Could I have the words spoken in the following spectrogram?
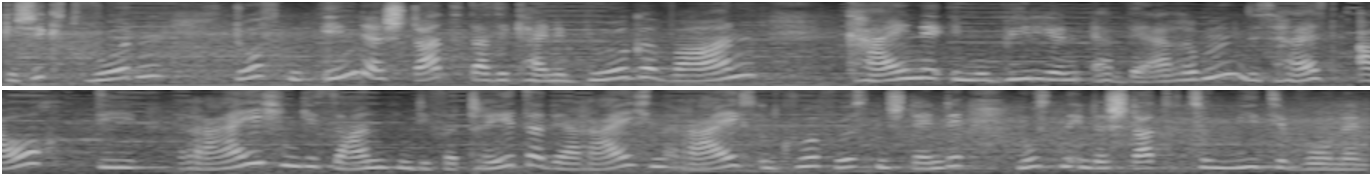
geschickt wurden, durften in der Stadt, da sie keine Bürger waren, keine Immobilien erwerben. Das heißt, auch die reichen Gesandten, die Vertreter der reichen Reichs- und Kurfürstenstände mussten in der Stadt zur Miete wohnen.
